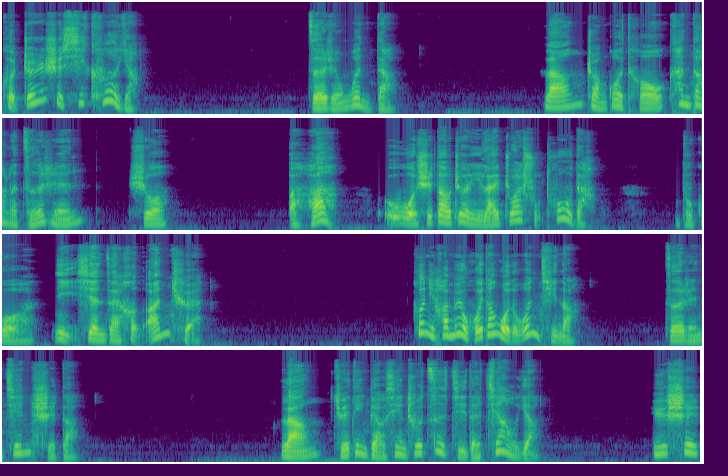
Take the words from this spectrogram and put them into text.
可真是稀客呀！责人问道。狼转过头看到了责人。说：“啊哈，我是到这里来抓鼠兔的。不过你现在很安全。可你还没有回答我的问题呢。”责人坚持道。狼决定表现出自己的教养，于是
